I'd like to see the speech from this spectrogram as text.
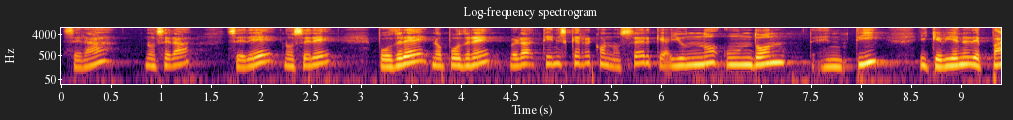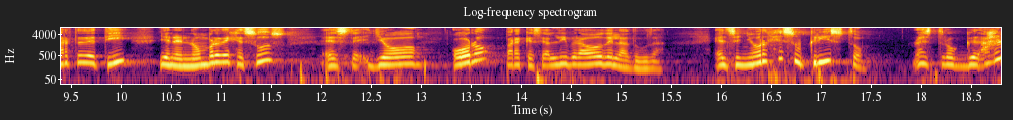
¿Será? ¿No será? ¿Seré? ¿No seré? ¿Podré? ¿No podré? ¿Verdad? Tienes que reconocer que hay un, un don en ti y que viene de parte de ti. Y en el nombre de Jesús, este, yo oro para que seas librado de la duda. El Señor Jesucristo, nuestro gran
